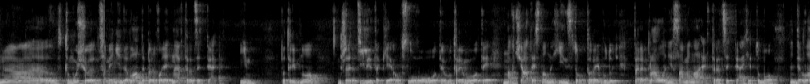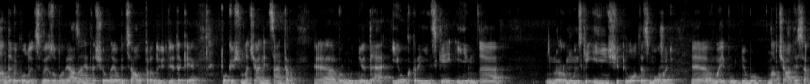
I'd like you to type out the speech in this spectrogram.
Е, тому що самі Нідерланди переходять на F-35. Їм потрібно вже ті літаки обслуговувати, утримувати, навчатись на них. І інструктори будуть переправлені саме на F-35. Тому Нідерланди виконують свої зобов'язання, те, що вони обіцяли, передають літаки поки що в начальний центр е, в Румунію, де і український, і е, румунські і інші пілоти зможуть е, в майбутньому навчатися.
